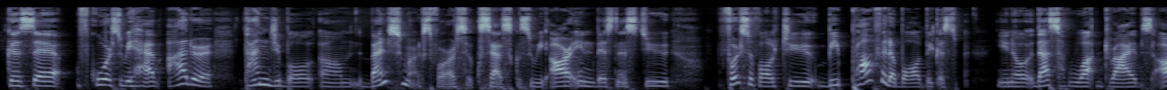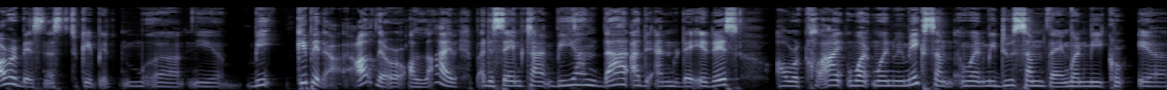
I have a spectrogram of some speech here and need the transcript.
Because, uh, of course, we have other tangible um, benchmarks for our success because we are in business to, first of all, to be profitable because you know that's what drives our business to keep it uh, you know, be keep it out there or alive but at the same time beyond that at the end of the day it is our client when, when we make some when we do something when we uh,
